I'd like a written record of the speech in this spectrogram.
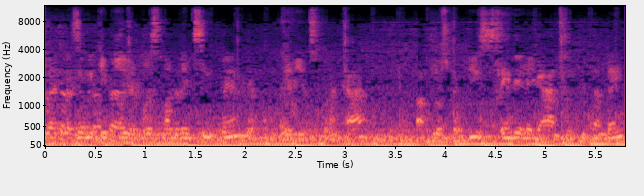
Gente vai trazer uma equipe de aproximadamente 50 peritos para cá, patroscopistas, tem delegados aqui também.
